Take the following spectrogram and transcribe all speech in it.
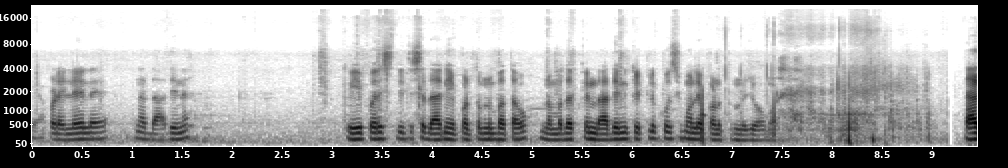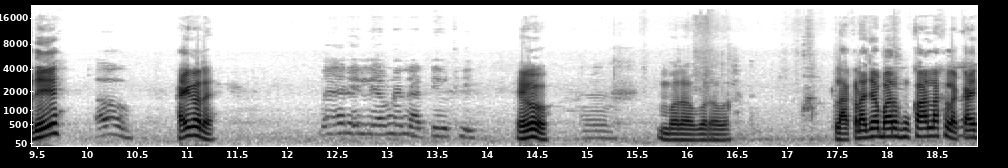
એ આપણે લઈ લઈએ ને દાદીને. કેવી પરિસ્થિતિ છે દાદી પણ તમને બતાવો. અને મદદ કરીને દાદીને કેટલી ખુશી મળે પણ તમને જોવા મળે. દાદી? હાઈ કરે એવું? બરાબર બરાબર. લાકડા જા બાર હું કા લાખ કા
